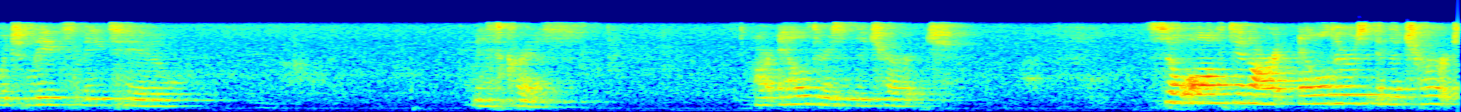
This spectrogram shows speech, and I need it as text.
Which leads me to Miss Chris, our elders in the church. So often our elders in the church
